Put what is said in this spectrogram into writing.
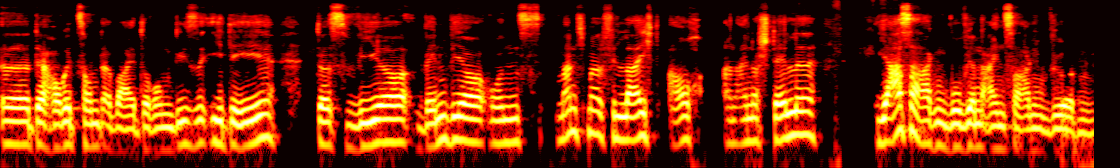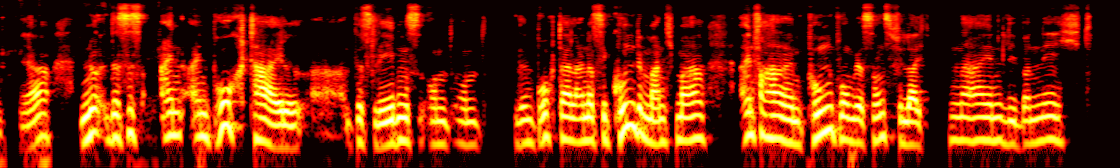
äh, der Horizonterweiterung, diese Idee, dass wir, wenn wir uns manchmal vielleicht auch an einer Stelle ja sagen, wo wir Nein sagen würden. Ja, nur das ist ein, ein Bruchteil äh, des Lebens und, und den Bruchteil einer Sekunde manchmal einfach an einem Punkt, wo wir sonst vielleicht Nein, lieber nicht.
